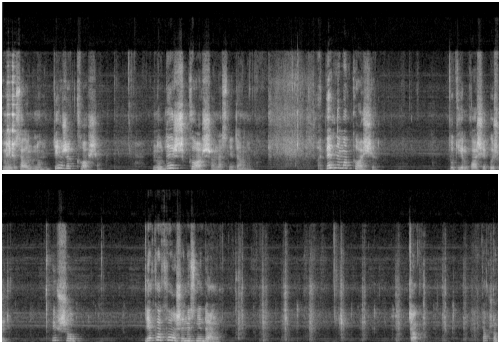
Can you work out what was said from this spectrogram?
Мені писали, ну де же каша? Ну де ж каша на сніданок? Опять нема каші. Тут їм каші пишуть. І що? Яка каша на сніданок? Так. Так що?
